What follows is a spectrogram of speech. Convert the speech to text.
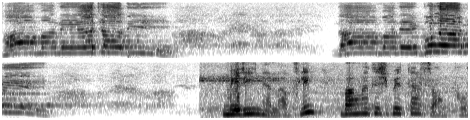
হা মানে আজাদি। না মানে গোলামি। মেরিনা লাভলি বাংলাদেশ বেতার রংপুর।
